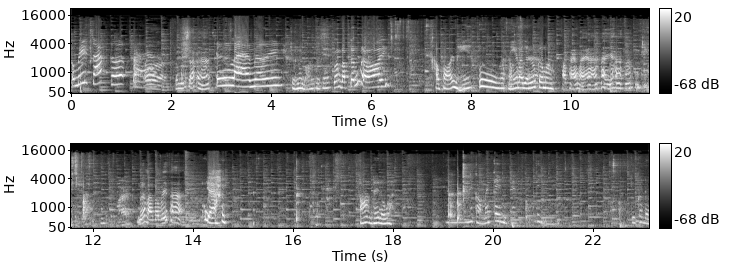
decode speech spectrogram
Con biết sắc cơ. Bà Ờ, con biết sắc hả? Đừng làm đi chỗ này bỏ vô cái Con đập trứng rồi. Học hỏi mẹ. Ừ mẹ bao giờ nấu cơm không? Học hả mẹ hả? Hay ha Nữa là đầu bếp ha. Dạ. Đó em thấy đủ rồi. Nó còn mấy cây nữa Cái gì Chú có đồ.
